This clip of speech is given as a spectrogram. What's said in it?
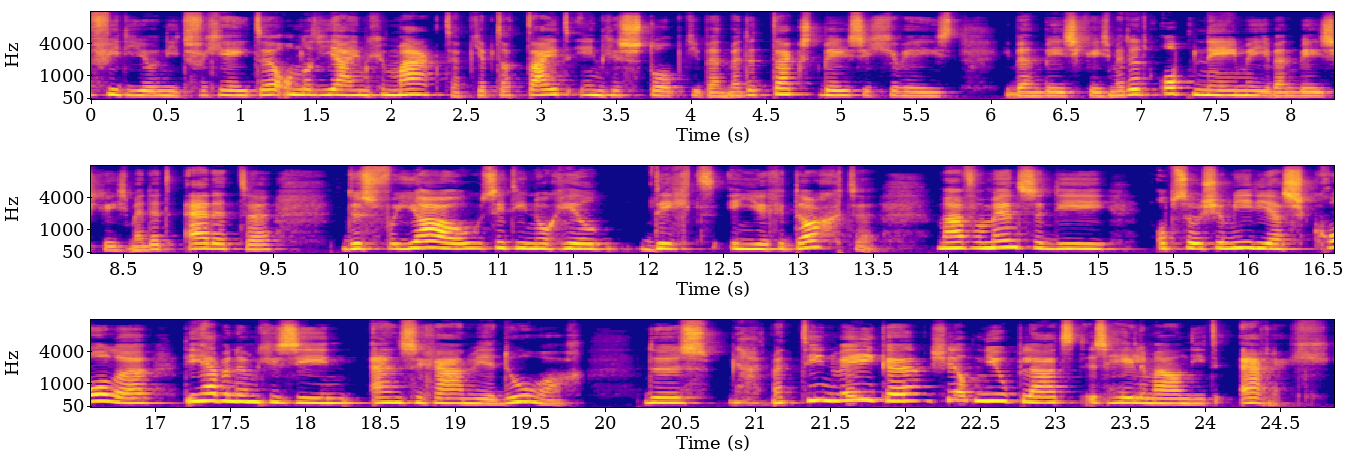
video niet vergeten omdat jij hem gemaakt hebt. Je hebt daar tijd in gestopt. Je bent met de tekst bezig geweest. Je bent bezig geweest met het opnemen. Je bent bezig geweest met het editen. Dus voor jou zit hij nog heel dicht in je gedachten. Maar voor mensen die op social media scrollen, die hebben hem gezien en ze gaan weer door. Dus met 10 weken, als je opnieuw plaatst, is helemaal niet erg.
